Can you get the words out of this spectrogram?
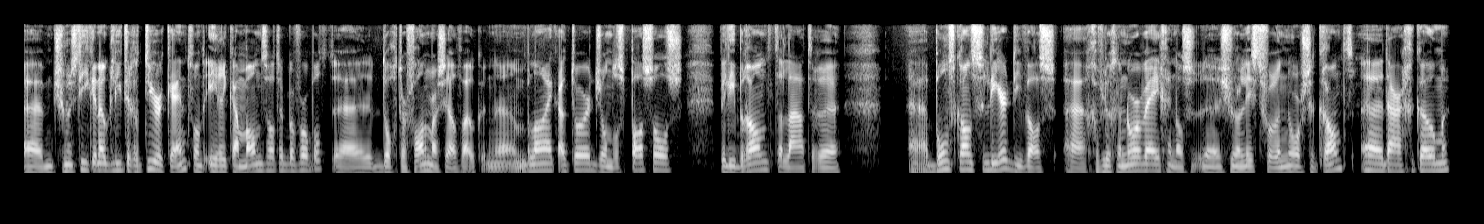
um, journalistiek en ook literatuur kent. Want Erika Mann zat er bijvoorbeeld, uh, dochter van, maar zelf ook een, een belangrijk auteur. John dos Passos, Willy Brandt, de latere uh, bondskanselier. Die was gevlucht naar Noorwegen en als journalist voor een Noorse krant daar gekomen.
